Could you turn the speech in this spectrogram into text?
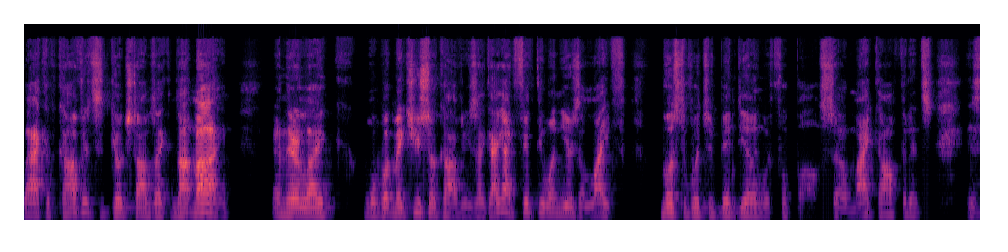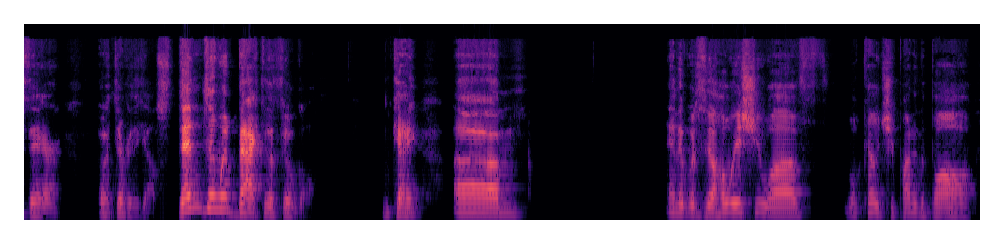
lack of confidence. And Coach Tom's like, not mine. And they're like, Well, what makes you so confident? He's like, I got 51 years of life, most of which have been dealing with football. So my confidence is there with everything else. Then they went back to the field goal. Okay. Um, and it was the whole issue of, well, coach, you punted the ball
